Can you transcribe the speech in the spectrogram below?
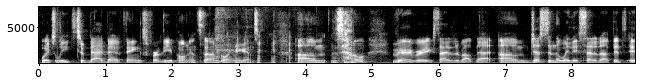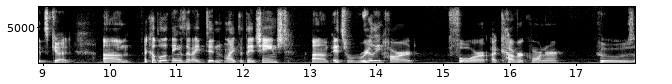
which leads to bad, bad things for the opponents that I'm going against. um, so very, very excited about that. Um, just in the way they set it up, it's it's good. Um, a couple of things that I didn't like that they changed. Um, it's really hard for a cover corner who's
